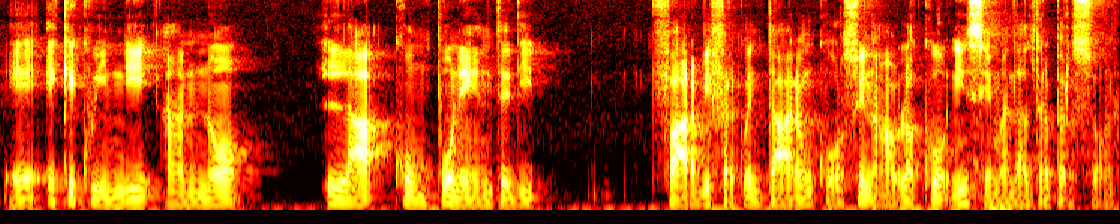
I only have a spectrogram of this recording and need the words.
e, e che quindi hanno la componente di farvi frequentare un corso in aula con, insieme ad altre persone.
